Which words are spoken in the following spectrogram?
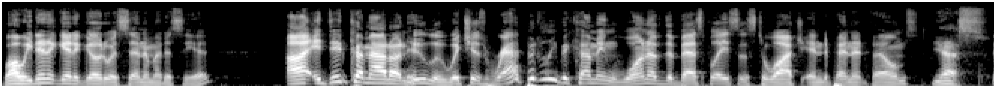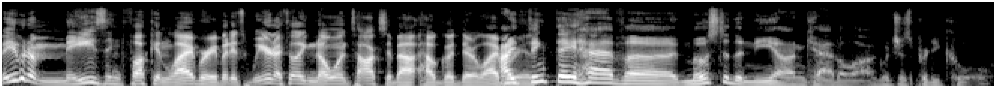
while we didn't get to go to a cinema to see it, uh, it did come out on Hulu, which is rapidly becoming one of the best places to watch independent films. Yes. They have an amazing fucking library, but it's weird. I feel like no one talks about how good their I library is. I think they have uh, most of the Neon catalog, which is pretty cool.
